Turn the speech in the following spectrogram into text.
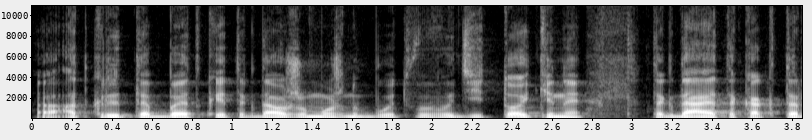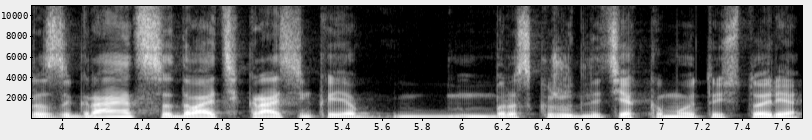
э, открытая бетка, и тогда уже можно будет выводить токены, тогда это как-то разыграется. Давайте кратенько я расскажу для тех, кому эта история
